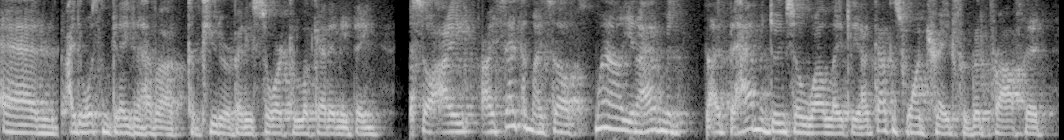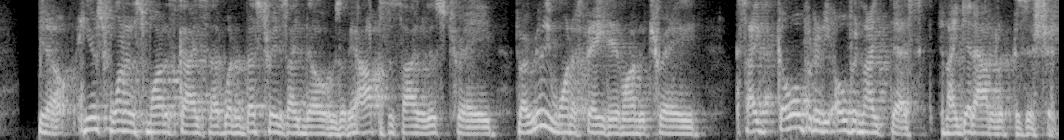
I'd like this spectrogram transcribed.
And I wasn't going to even have a computer of any sort to look at anything. So I, I said to myself, well, you know, I haven't been I haven't been doing so well lately. I've got this one trade for good profit you know, here's one of the smartest guys, uh, one of the best traders I know who's on the opposite side of this trade. Do I really want to fade him on the trade? So I go over to the overnight desk and I get out of the position.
